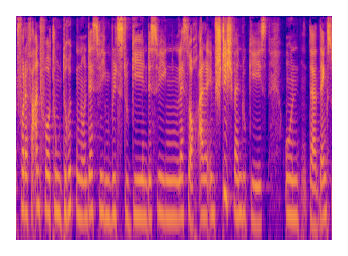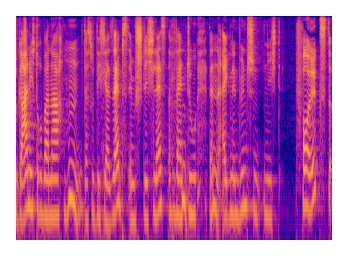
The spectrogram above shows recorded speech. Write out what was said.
vor der Verantwortung drücken und deswegen willst du gehen, deswegen lässt du auch alle im Stich, wenn du gehst. Und da denkst du gar nicht drüber nach, hm, dass du dich ja selbst im Stich lässt, wenn du deinen eigenen Wünschen nicht folgst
